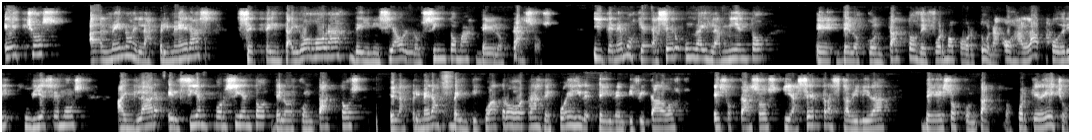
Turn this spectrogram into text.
hechos al menos en las primeras 72 horas de iniciados los síntomas de los casos. Y tenemos que hacer un aislamiento eh, de los contactos de forma oportuna. Ojalá pudiésemos aislar el 100% de los contactos en las primeras 24 horas después de identificados esos casos y hacer trazabilidad de esos contactos, porque de hecho,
